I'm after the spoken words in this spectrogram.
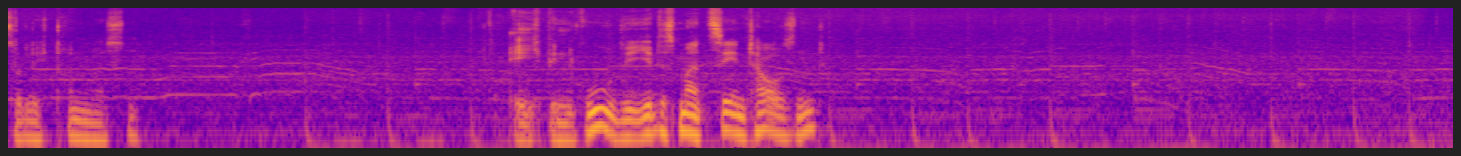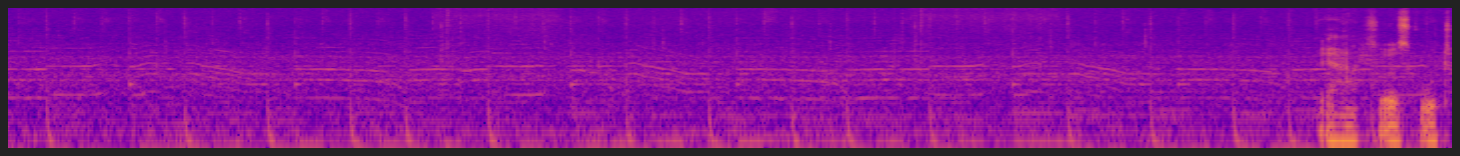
Soll ich drin lassen. Ich bin gut. Jedes Mal 10.000. Ist gut.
